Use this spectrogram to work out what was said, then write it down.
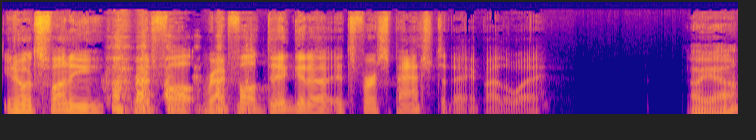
You know, it's funny. Redfall Redfall did get a its first patch today, by the way. Oh yeah,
